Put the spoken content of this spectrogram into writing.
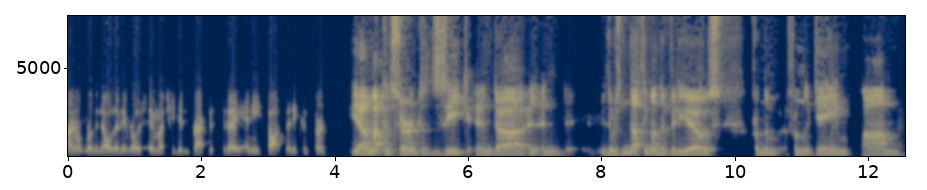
I don't really know. They didn't really say much. He didn't practice today. Any thoughts? Any concerns? Yeah, I'm not concerned because Zeke and, uh, and and there was nothing on the videos from the from the game um,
